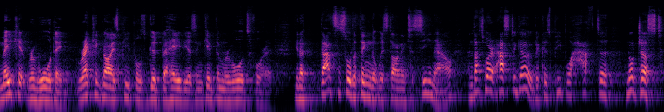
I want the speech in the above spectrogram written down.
make it rewarding, recognize people's good behaviors and give them rewards for it. You know, that's the sort of thing that we're starting to see now, and that's where it has to go because people have to not just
